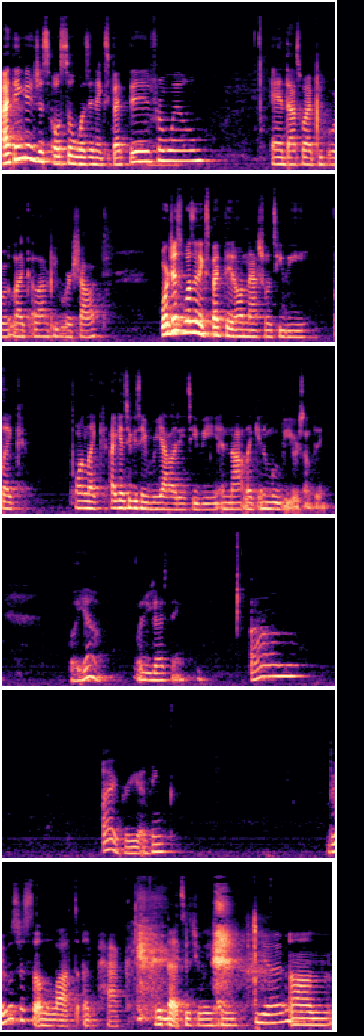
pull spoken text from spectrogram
I think it just also wasn't expected from Will, and that's why people were like a lot of people were shocked or just wasn't expected on national TV, like on like I guess you could say reality TV and not like in a movie or something. But yeah, what do you guys think? Um, I agree. I think there was just a lot to unpack with that situation. Yeah. Um,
